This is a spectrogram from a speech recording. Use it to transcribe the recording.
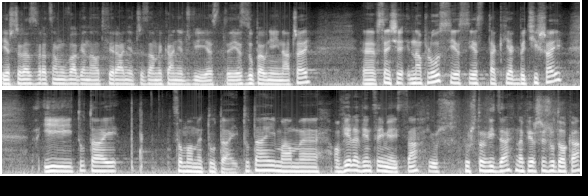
Jeszcze raz zwracam uwagę na otwieranie czy zamykanie drzwi, jest, jest zupełnie inaczej. E, W sensie na plus jest, jest tak jakby ciszej i tutaj co mamy tutaj? Tutaj mamy o wiele więcej miejsca, już, już to widzę na pierwszy rzut oka.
